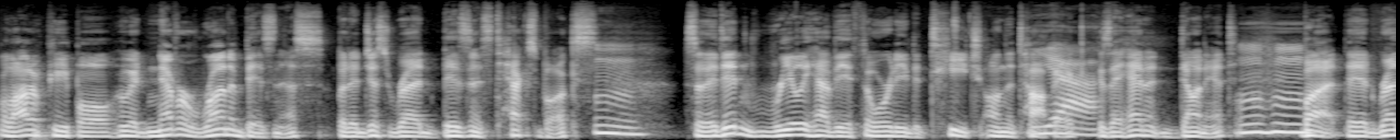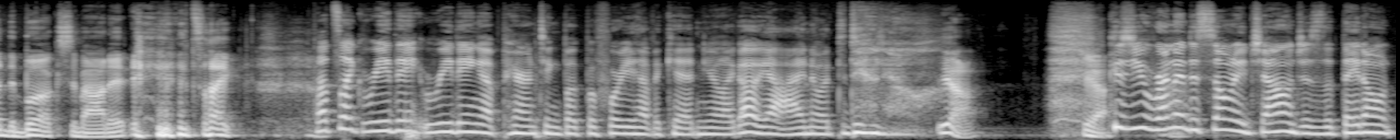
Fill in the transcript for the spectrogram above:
a lot of people who had never run a business, but had just read business textbooks. Mm. So they didn't really have the authority to teach on the topic Yeah. because they hadn't done it, mm-hmm. but they had read the books about it. it's like, That's like reading reading a parenting book before you have a kid, and you're like, oh yeah, I know what to do now. yeah, yeah, Because you run into so many challenges that they don't.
